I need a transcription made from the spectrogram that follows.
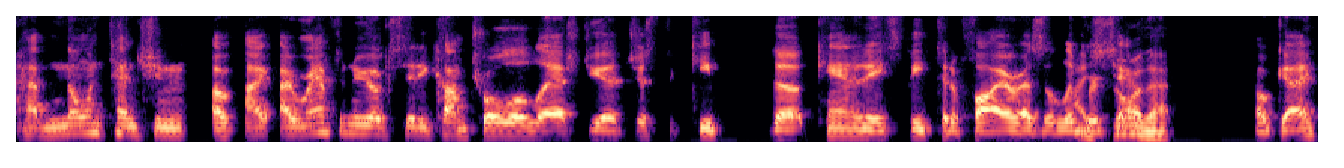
have no intention of. I, I ran for New York City comptroller last year just to keep the candidate's feet to the fire as a libertarian. I saw that. okay?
